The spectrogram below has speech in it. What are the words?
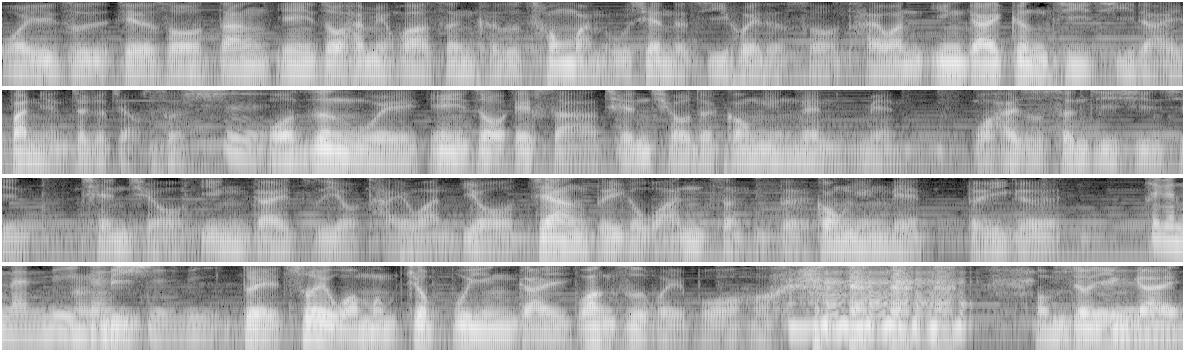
我一直觉得说，当元宇宙还没发生，可是充满无限的机会的时候，台湾应该更积极来扮演这个角色。是，我认为元宇宙 XR 全球的供应链里面，我还是深具信心，全球应该只有台湾有这样的一个完整的供应链的一个这个能力跟实力。对，所以我们就不应该妄自菲薄哈，我们就应该。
